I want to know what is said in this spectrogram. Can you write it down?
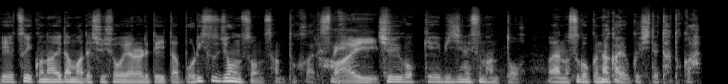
えー、ついこの間まで首相をやられていたボリス・ジョンソンさんとかがですね、はい、中国系ビジネスマンとあのすごく仲良くしてたとか、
